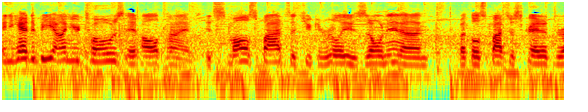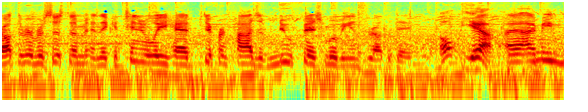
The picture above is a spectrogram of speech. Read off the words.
and you had to be on your toes at all times. It's small spots that you can really zone in on, but those spots are scattered throughout the river system, and they continually had different pods of new fish moving in throughout the day. Oh yeah, I, I mean,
